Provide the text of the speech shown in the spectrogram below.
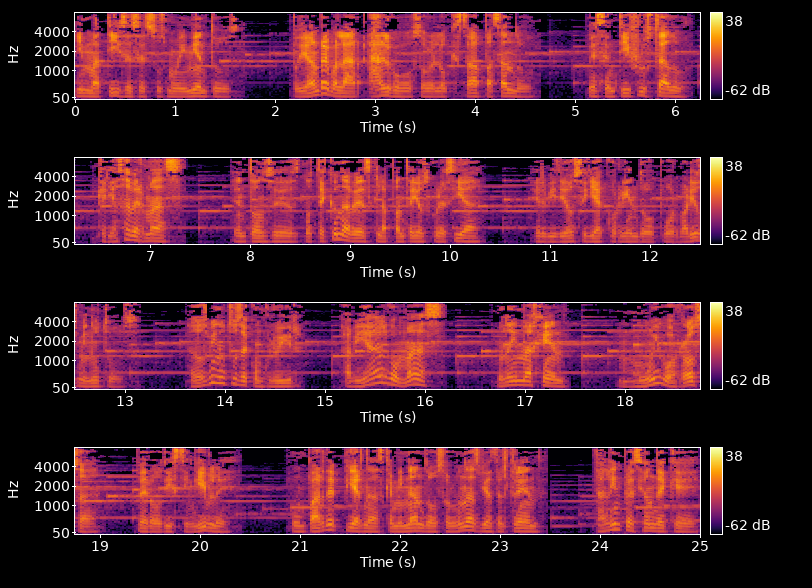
y matices en sus movimientos. Podrían revelar algo sobre lo que estaba pasando. Me sentí frustrado, quería saber más. Entonces noté que una vez que la pantalla oscurecía, el video seguía corriendo por varios minutos. A dos minutos de concluir, había algo más. Una imagen muy borrosa, pero distinguible. Un par de piernas caminando sobre unas vías del tren. Da la impresión de que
